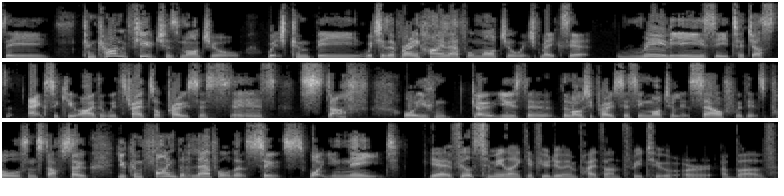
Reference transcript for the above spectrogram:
the concurrent futures module, which can be, which is a very high level module, which makes it really easy to just execute either with threads or processes stuff, or you can go use the, the multi-processing module itself with its pools and stuff. So you can find the level that suits what you need. Yeah, it feels to me like if you're doing Python 3.2 or above,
